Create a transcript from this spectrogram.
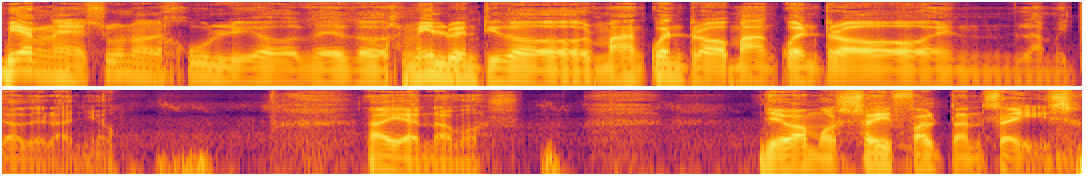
Viernes 1 de julio de 2022. Me encuentro, me encuentro en la mitad del año. Ahí andamos. Llevamos seis, faltan seis.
